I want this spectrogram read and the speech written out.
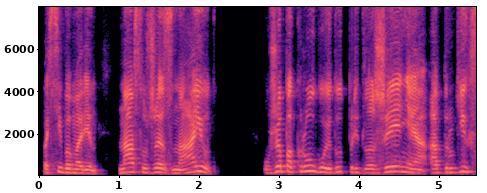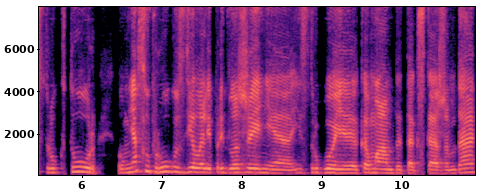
спасибо, Марин, нас уже знают, уже по кругу идут предложения от других структур. У меня супругу сделали предложение из другой команды, так скажем, да,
